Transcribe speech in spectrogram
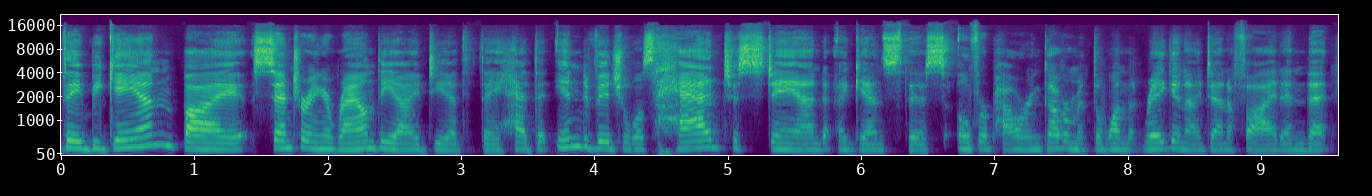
They began by centering around the idea that they had that individuals had to stand against this overpowering government, the one that Reagan identified, and that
